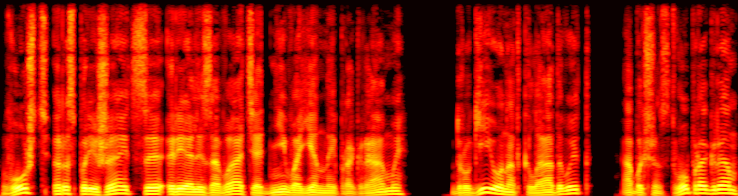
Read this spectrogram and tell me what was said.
Вождь распоряжается реализовать одни военные программы, другие он откладывает, а большинство программ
